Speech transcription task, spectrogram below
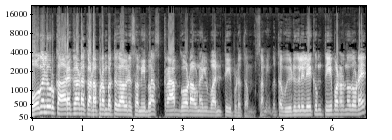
ഓങ്ങല്ലൂർ കാരക്കാട് കടപ്രമ്പത്തുകാവിന് സമീപം സ്ക്രാപ്പ് ഗോഡൌണിൽ വൻ തീപിടുത്തം. സമീപത്തെ വീടുകളിലേക്കും തീ പടർന്നതോടെ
